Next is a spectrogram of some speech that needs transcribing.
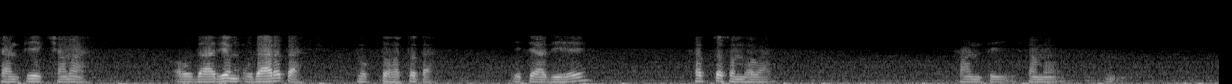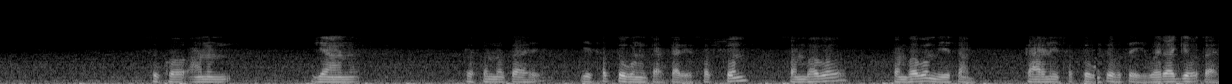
शांति क्षमा औदार्यम उदारता मुक्त हस्तता इत्यादि है। सत्व संभवा शांति, सम, सुख, आनंद, ज्ञान, प्रसन्नता है। ये सत्व गुण का कार्य। सत्वम संभव, संभवम शाम कारण सत्व गुण से होते है। वैराग्य होता है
